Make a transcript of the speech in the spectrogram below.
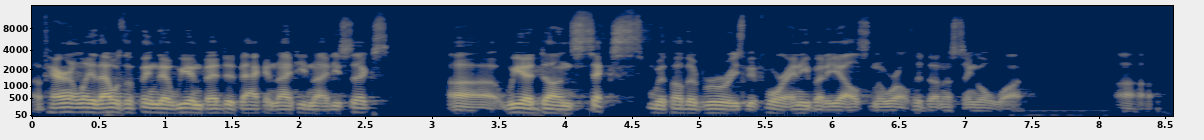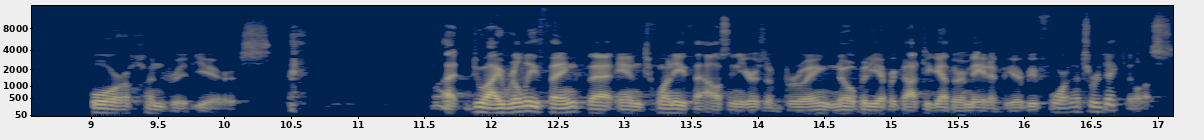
apparently, that was the thing that we invented back in 1996. Uh, we had done six with other breweries before anybody else in the world had done a single one. Uh, 400 years. But do I really think that in 20,000 years of brewing, nobody ever got together and made a beer before? That's ridiculous.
